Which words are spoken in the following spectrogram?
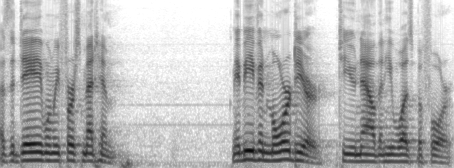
as the day when we first met Him? Maybe even more dear to you now than he was before.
